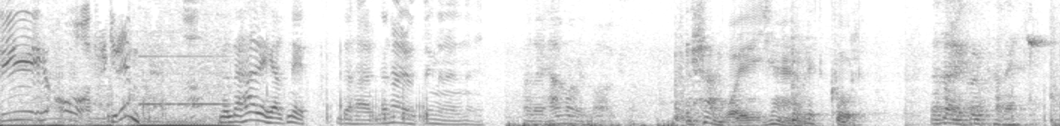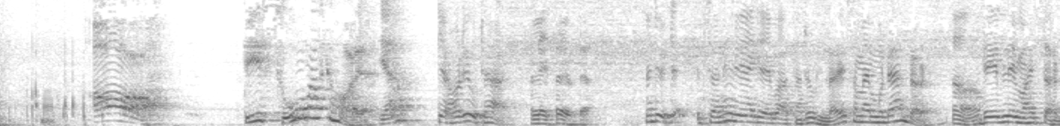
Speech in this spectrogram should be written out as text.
Det är asgrymt! Men det här är helt nytt. Det här, den här utbyggnaden är ny. Men det är här man vill vara också. Den här var ju jävligt cool. Den här är sjukt härlig. Åh! Det är så man ska ha det. Ja. Ja, har du gjort det här? Lisa har gjort det. Men du, det, sen är det ju en grej bara att den rullar ju som en modern dörr. Ja. Det blir man ju störd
